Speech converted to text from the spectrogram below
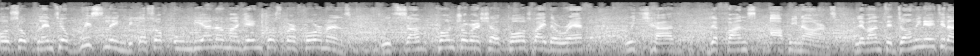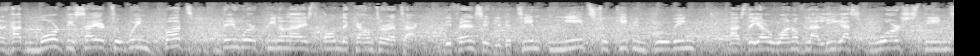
Also, plenty of whistling because of Undiano Mallenco's performance, with some controversial calls by the ref, which had the fans up in arms. Levante dominated and had more desire to win, but they were penalized on the counter attack. Defensively, the team needs to keep improving as they are one of La Liga's worst teams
